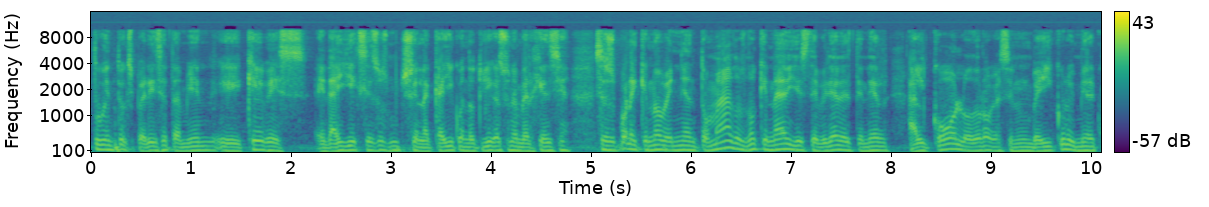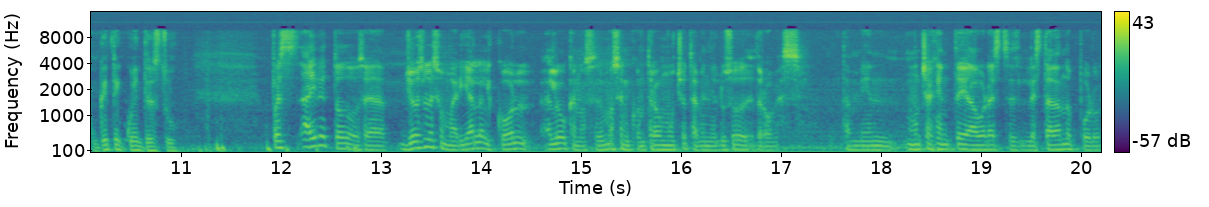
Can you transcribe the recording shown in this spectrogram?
tú en tu experiencia también, eh, ¿qué ves? En- Hay excesos muchos en la calle cuando tú llegas a una emergencia. Se supone que no venían tomados, ¿no? Que nadie debería de tener alcohol o drogas en un vehículo y mira, ¿con qué te encuentras tú? Pues hay de todo, o sea, yo le sumaría al alcohol algo que nos hemos encontrado mucho también el uso de drogas. También mucha gente ahora este, le está dando por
